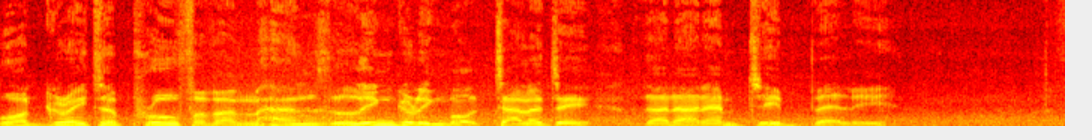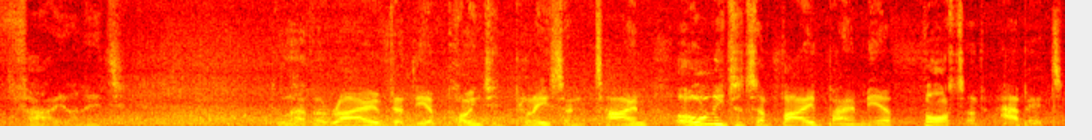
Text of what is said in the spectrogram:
What greater proof of a man's lingering mortality than an empty belly? Fie on it. To have arrived at the appointed place and time only to survive by mere force of habit.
